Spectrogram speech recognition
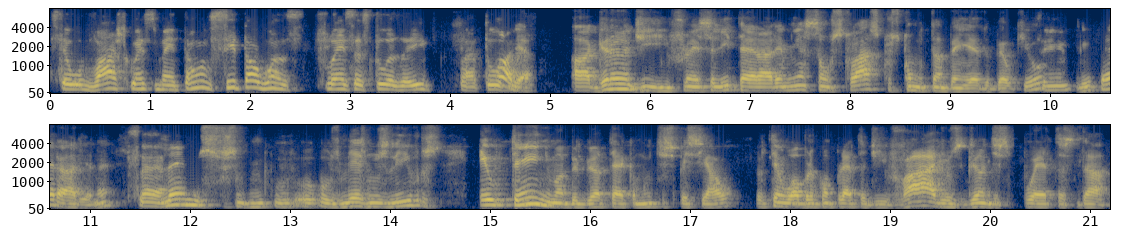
seu vasto conhecimento. Então, cita algumas influências tuas aí para tu. Olha, a grande influência literária minha são os clássicos, como também é do Belchior, Sim. literária, né? Certo. Lemos os mesmos livros. Eu tenho uma biblioteca muito especial. Eu tenho obra completa de vários grandes poetas da,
